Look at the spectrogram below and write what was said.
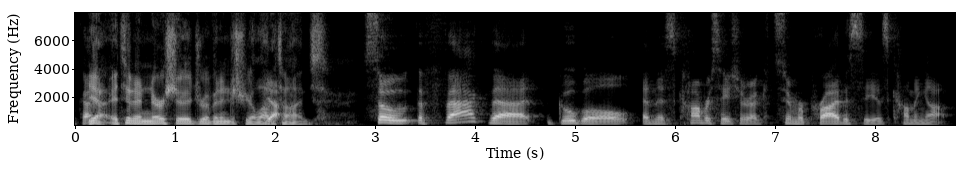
Okay. Yeah. It's an inertia driven industry a lot yeah. of times. So the fact that Google and this conversation around consumer privacy is coming up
